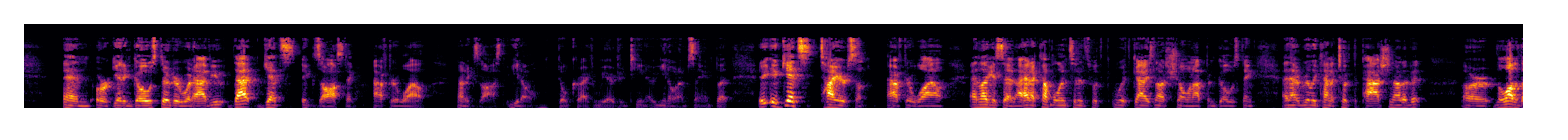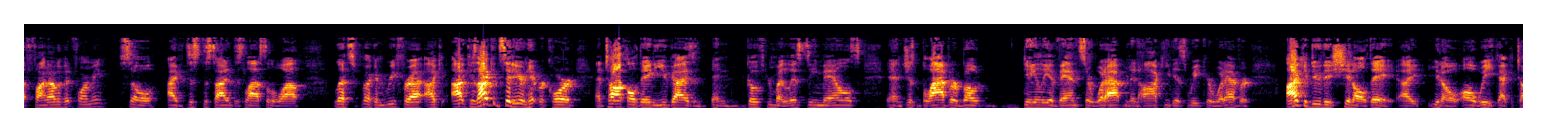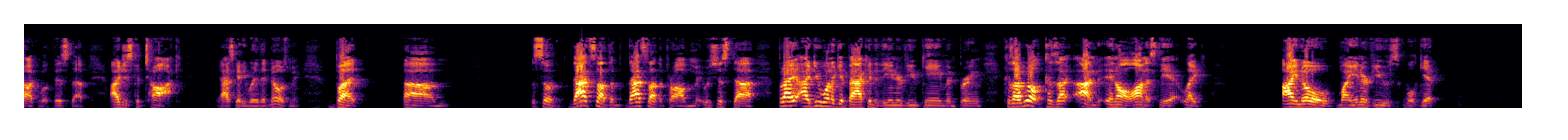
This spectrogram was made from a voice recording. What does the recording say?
and or getting ghosted or what have you. That gets exhausting after a while. Not exhausting, you know. Don't cry for me, Argentina. You know what I'm saying. But it, it gets tiresome after a while. And like I said, I had a couple incidents with with guys not showing up and ghosting, and that really kind of took the passion out of it, or a lot of the fun out of it for me. So I've just decided this last little while, let's fucking refresh. I because I, I, can sit here and hit record and talk all day to you guys and, and go through my list emails and just blabber about daily events or what happened in hockey this week or whatever. I could do this shit all day. I, you know, all week I could talk about this stuff. I just could talk. Ask anybody that knows me. But, um, so that's not the, that's not the problem. It was just, uh, but I, I do want to get back into the interview game and bring, cause I will, cause I, I, in all honesty, like, I know my interviews will get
